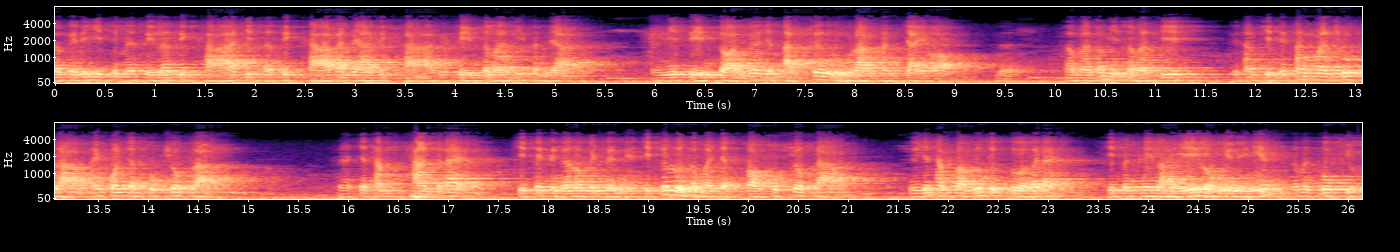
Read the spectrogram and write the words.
เราเคยได้ยินใช่ไหมศีลสิกขา จิตสิกขาปัญญาสิกขาคือศีลสมาธิปัญญา มีศีลก่อนเพื่อจะตัดเครื่องรุงรังทางใจออกนะต่อมาก็มีสมาธิคือทำจิตให้ตั้งมั่นชั่วคราว ให้พ้นจากทุกชั่วคราวนะจะทำทานก็ได้ จิตเป็นหนึ่งอารมณ์เป็นหนึ่งเนี่ยจิตก็หลุดออกมาจากกองทุกชั่วคราว หรือจะทำความรู้สึกตัวก็ได้ จิตมันเคยไหลหลงอยู่ในนี้แล้วมันทุกข์อยู่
